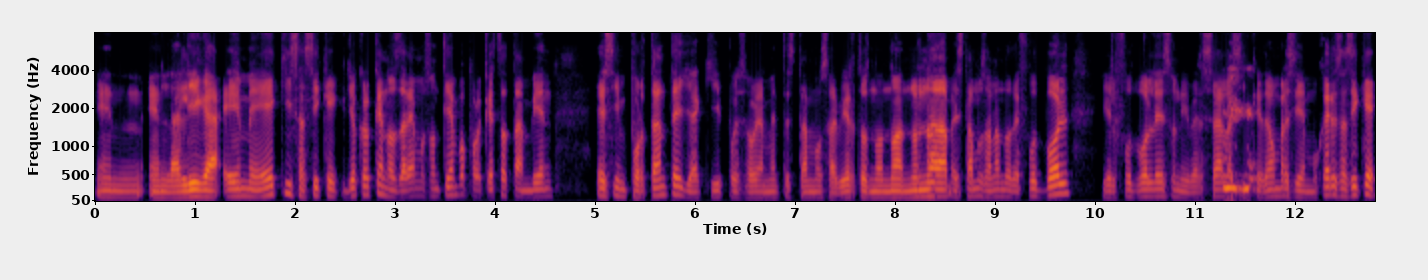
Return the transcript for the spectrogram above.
en, en, la Liga MX, así que yo creo que nos daremos un tiempo porque esto también es importante y aquí pues obviamente estamos abiertos, no, no, no nada, estamos hablando de fútbol y el fútbol es universal, así que de hombres y de mujeres, así que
